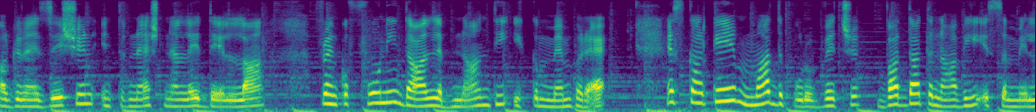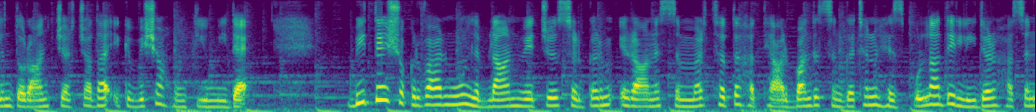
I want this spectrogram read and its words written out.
ਆਰਗੇਨਾਈਜੇਸ਼ਨ ਇੰਟਰਨੈਸ਼ਨਲ ਦੇ ਲਾ ਫ੍ਰੈਂਕੋਫੋਨੀ ਦਾ ਲਬਨਾਨ ਦੀ ਇੱਕ ਮੈਂਬਰ ਹੈ। ਇਸ ਕਰਕੇ ਮੱਧ ਪੂਰਬ ਵਿੱਚ ਵਾਧਾ ਤਣਾਅ ਵੀ ਇਸ ਸੰਮੇਲਨ ਦੌਰਾਨ ਚਰਚਾ ਦਾ ਇੱਕ ਵਿਸ਼ਾ ਹੋਣ ਦੀ ਉਮੀਦ ਹੈ। ਬੀਤੇ ਸ਼ੁੱਕਰਵਾਰ ਨੂੰ ਲਬਨਾਨ ਵਿੱਚ ਸਰਗਰਮ ਇਰਾਨ ਸਮਰਥਿਤ ਹਥਿਆਰਬੰਦ ਸੰਗਠਨ ਹਿਜ਼ਬੁੱਲਾ ਦੇ ਲੀਡਰ ਹਸਨ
